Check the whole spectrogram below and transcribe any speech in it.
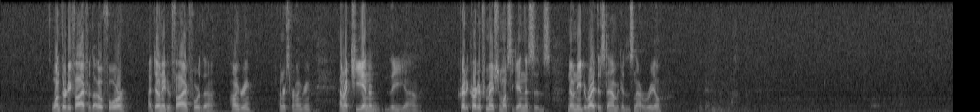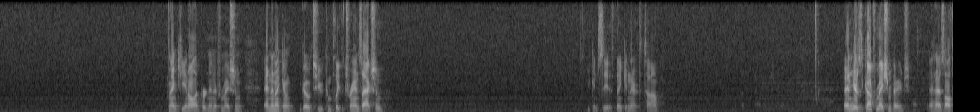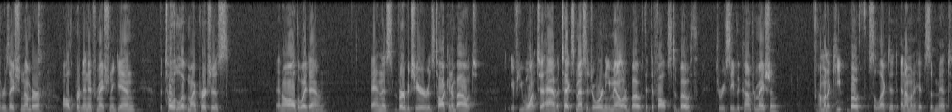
135 for the 04. I donated five for the Hungry, Hunters for Hungry. I'm going to key in the uh, credit card information. Once again, this is, no need to write this down because it's not real. Can key in all that pertinent information, and then I can go to complete the transaction. You can see it thinking there at the top. And here's the confirmation page. It has authorization number, all the pertinent information again, the total of my purchase, and all the way down. And this verbiage here is talking about if you want to have a text message or an email or both, it defaults to both to receive the confirmation. I'm going to keep both selected, and I'm going to hit submit.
